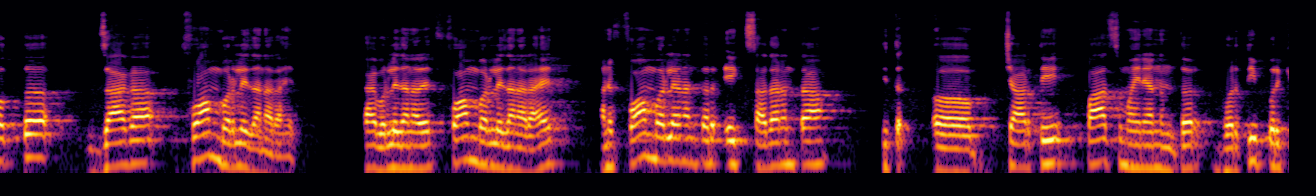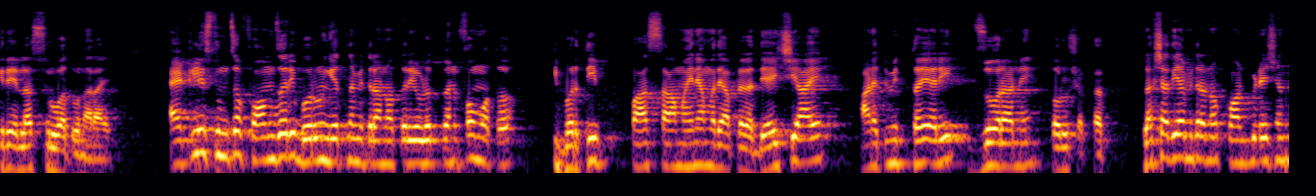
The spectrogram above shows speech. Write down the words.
फक्त जागा फॉर्म भरले जाणार आहेत. काय भरले जाणार आहेत? फॉर्म भरले जाणार आहेत. आणि फॉर्म भरल्यानंतर एक साधारणतः तिथं चार ते पाच महिन्यानंतर भरती प्रक्रियेला सुरुवात होणार आहे. ॲटलिस्ट तुमचं फॉर्म जरी भरून घेतलं मित्रांनो तर एवढं कन्फर्म होतं की भरती पाच सहा महिन्यामध्ये आपल्याला द्यायची आहे. आणि तुम्ही तयारी जोराने करू शकतात. लक्षात घ्या मित्रांनो कॉम्पिटिशन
